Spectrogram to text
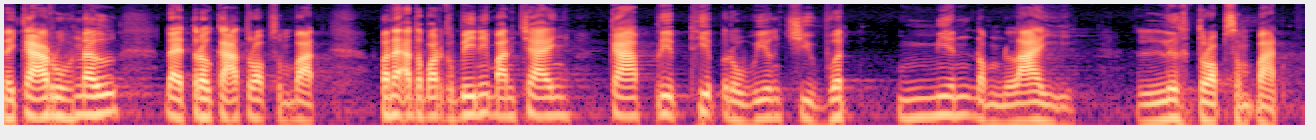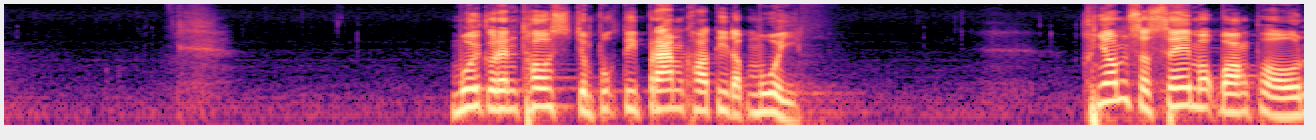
នៃការរស់នៅដែលត្រូវការទ្រព្យសម្បត្តិប៉ុន្តែអត្ថបទកពីនេះបានចែងការប្រៀបធៀបរវាងជីវិតមានតម្លៃលើសទ្រព្យសម្បត្តិ1កូរិនថូសជំពូកទី5ខទី11ខ្ញុំសរសេរមកបងប្អូន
